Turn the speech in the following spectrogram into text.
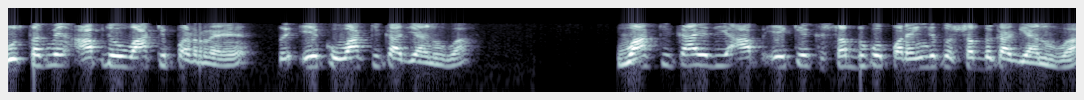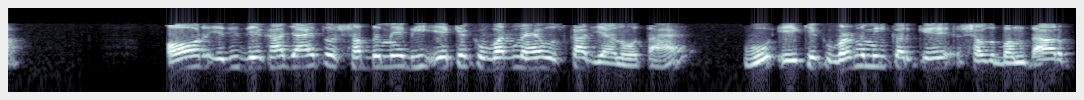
पुस्तक में आप जो वाक्य पढ़ रहे हैं तो एक वाक्य का ज्ञान हुआ वाक्य का यदि आप एक एक शब्द को पढ़ेंगे तो शब्द का ज्ञान हुआ। और यदि देखा जाए तो शब्द में भी एक एक वर्ण है, उसका ज्ञान होता है। वो एक एक वर्ण मिलकर के शब्द बनता है और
